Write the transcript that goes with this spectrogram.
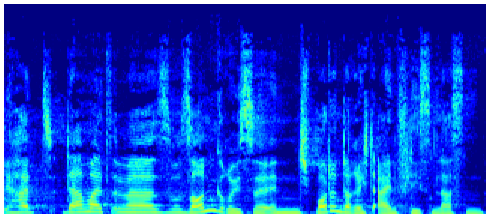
die hat damals immer so Sonnengrüße in Sportunterricht einfließen lassen.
